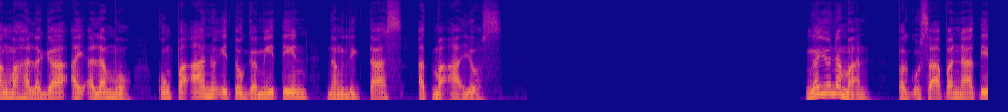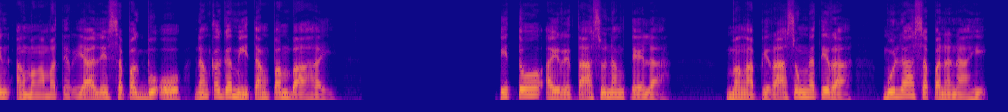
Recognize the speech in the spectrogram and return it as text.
Ang mahalaga ay alam mo kung paano ito gamitin ng ligtas at maayos. Ngayon naman, pag-usapan natin ang mga materyales sa pagbuo ng kagamitang pambahay. Ito ay retaso ng tela, mga pirasong natira mula sa pananahi.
